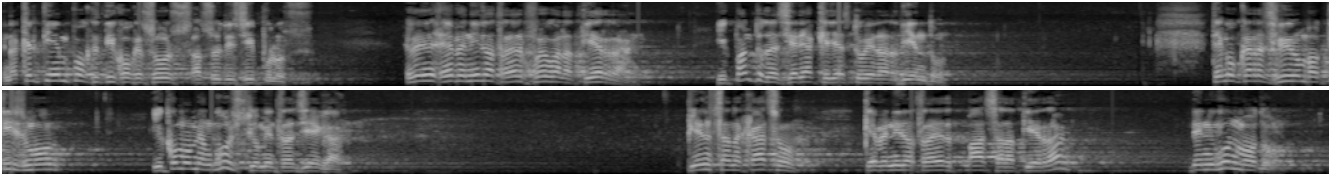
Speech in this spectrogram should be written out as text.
En aquel tiempo dijo Jesús a sus discípulos, he venido a traer fuego a la tierra, y cuánto desearía que ya estuviera ardiendo. Tengo que recibir un bautismo y cómo me angustio mientras llega. ¿Piensan acaso que he venido a traer paz a la tierra? De ningún modo.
